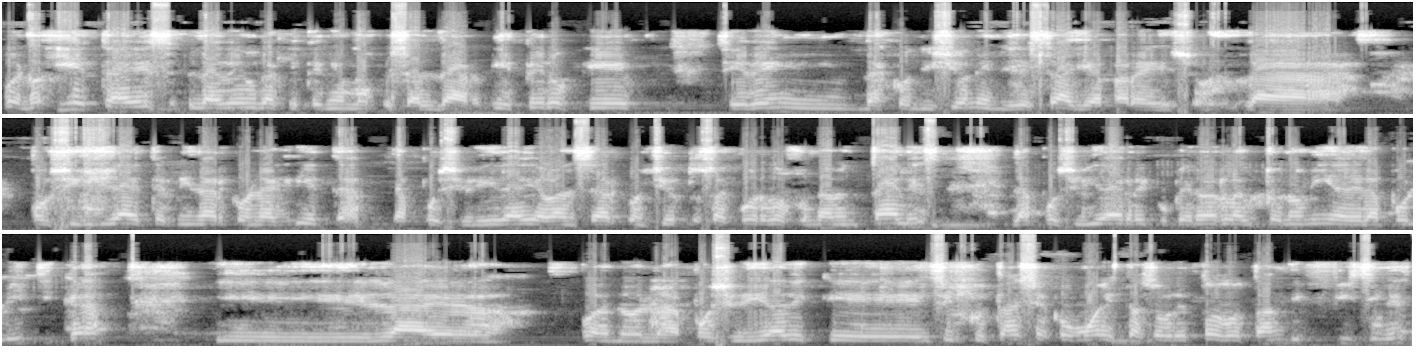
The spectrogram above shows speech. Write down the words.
Bueno, y esta es la deuda que tenemos que saldar. Y espero que se den las condiciones necesarias para eso. La posibilidad de terminar con la grieta, la posibilidad de avanzar con ciertos acuerdos fundamentales, la posibilidad de recuperar la autonomía de la política y la, eh, bueno, la posibilidad de que en circunstancias como esta, sobre todo tan difíciles,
